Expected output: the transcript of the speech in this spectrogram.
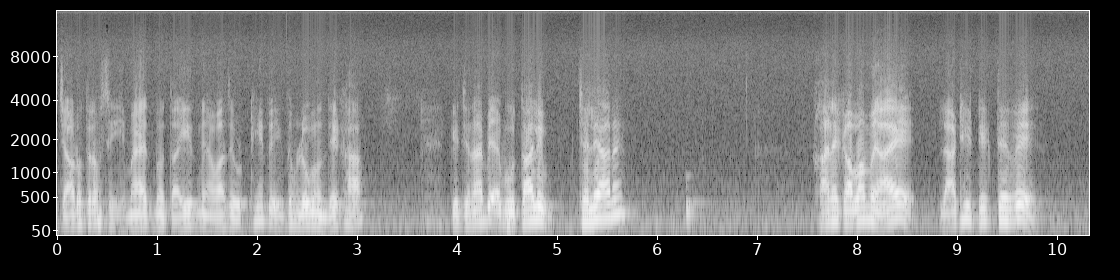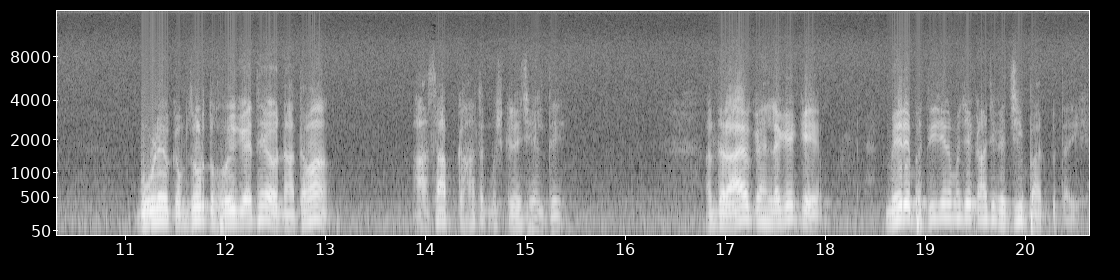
چاروں طرف سے حمایت میں تائید میں آوازیں اٹھی تو ایک دم لوگوں نے دیکھا کہ جناب ابو طالب چلے آ رہے ہیں۔ خانہ کعبہ میں آئے، لاٹھی ٹیکتے ہوئے بوڑھے کمزور تو ہو ہی گئے تھے اور ناتواں آساب کہاں تک مشکلیں جھیلتے۔ اندر آئے اور کہنے لگے کہ میرے بھتیجے نے مجھے کہا جی عجیب بات بتائی ہے۔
